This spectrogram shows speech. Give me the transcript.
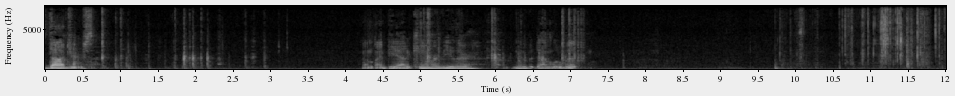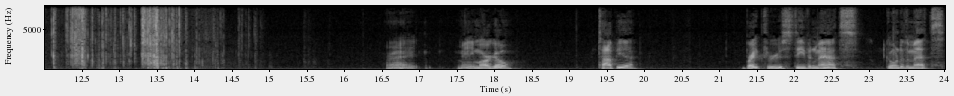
Dodgers. That might be out of camera view there. Move it down a little bit. All right. Manny Margot, Tapia, Breakthroughs, Steven Matz, going to the Mets.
